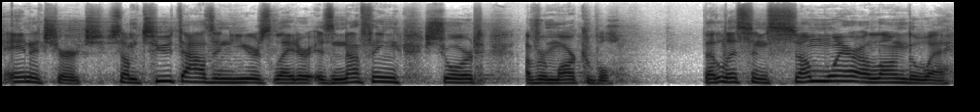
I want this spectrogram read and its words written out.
in a church some 2,000 years later is nothing short of remarkable. That, listen, somewhere along the way,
